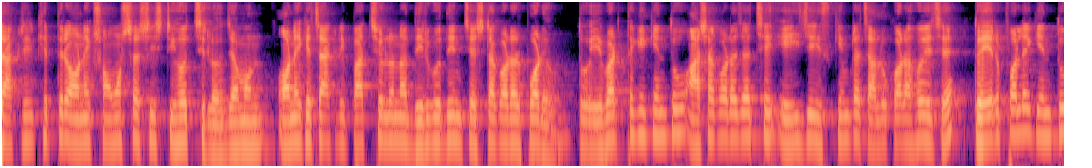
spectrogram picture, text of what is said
চাকরির ক্ষেত্রে অনেক সমস্যার সৃষ্টি হচ্ছিল। যেমন, অনেকে চাকরি পাচ্ছিল না দীর্ঘদিন চেষ্টা করার পরেও। তো এবার থেকে কিন্তু আশা করা যাচ্ছে এই যে স্কিমটা চালু করা হয়েছে, তো এর ফলে কিন্তু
